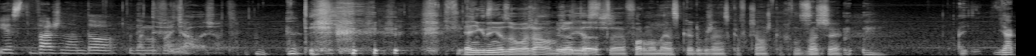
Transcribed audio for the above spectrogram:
jest ważna do podejmowania. Wiedziałeś o tym. Ja nigdy nie zauważałem, że Ja jest też. forma męska lub żeńska w książkach. To znaczy, a jak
